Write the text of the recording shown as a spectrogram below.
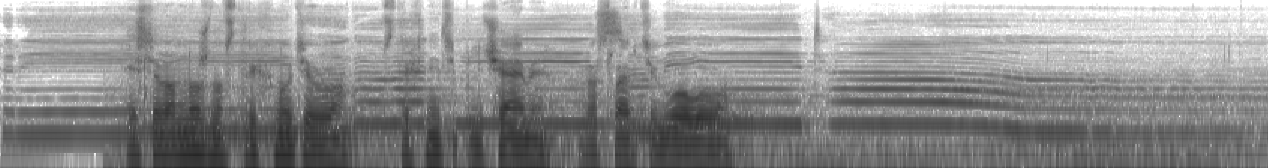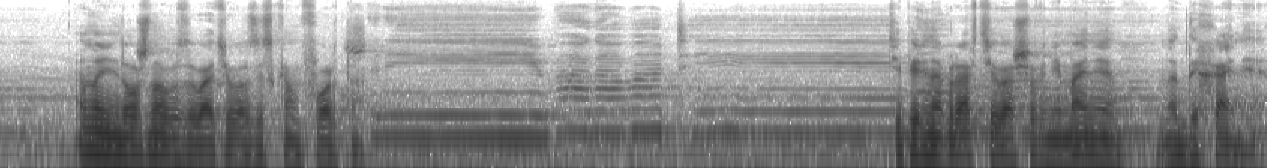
Если вам нужно встряхнуть его, встряхните плечами, расслабьте голову. Оно не должно вызывать у вас дискомфорта. Теперь направьте ваше внимание на дыхание.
